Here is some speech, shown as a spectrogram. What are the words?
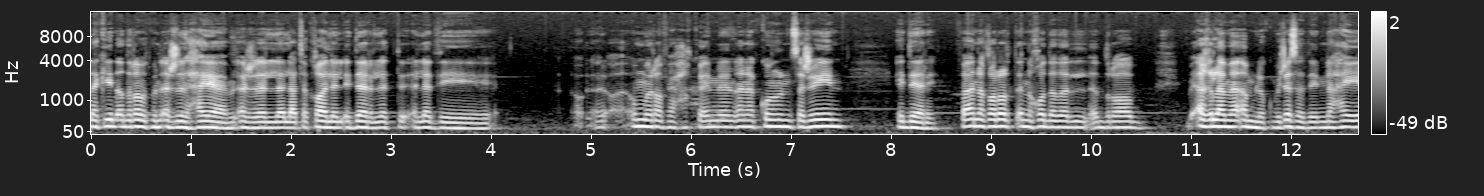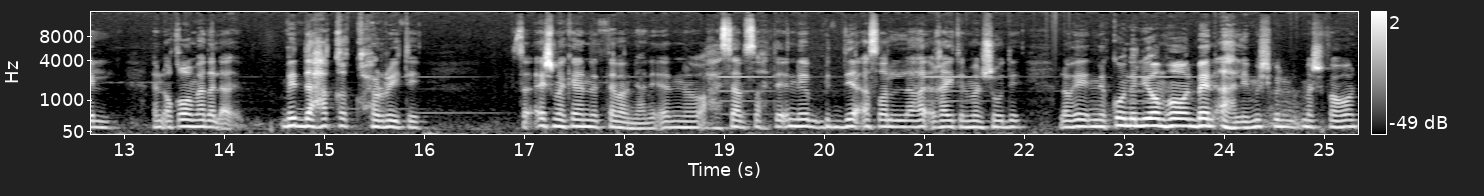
أكيد أضربت من أجل الحياة من أجل الاعتقال الإداري الذي أمر في حقي أن أنا أكون سجين إداري. فأنا قررت أن أخذ هذا الإضراب بأغلى ما أملك بجسدي النحيل أن أقاوم هذا بدي أحقق حريتي. إيش ما كان الثمن؟ يعني إنه حساب صحتي إني بدي أصل لغاية المنشودة. لو هي إني أكون اليوم هون بين أهلي مش بالمشفى هون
